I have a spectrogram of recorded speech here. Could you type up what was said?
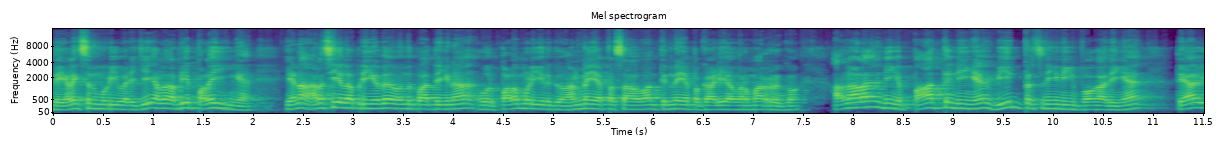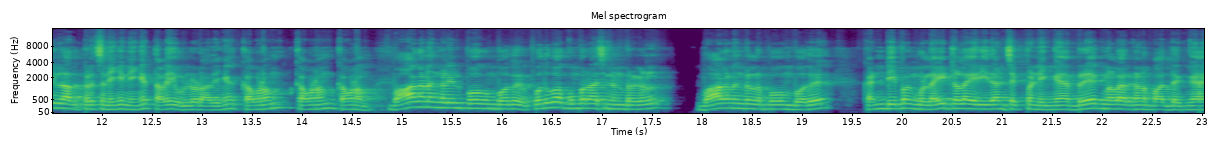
இந்த எலெக்ஷன் முடிவு வரைக்கும் அல்லது அப்படியே பழகிக்கங்க. ஏன்னா அரசியல் அப்படிங்கிறத வந்து பார்த்தீங்கன்னா ஒரு பழமொழி இருக்கும். அன்னை எப்போ சாவான் திண்ணை எப்போ காலியாகிற மாதிரி இருக்கும். அதனால் நீங்கள் பார்த்து நீங்கள் வீண் பிரச்சனைக்கு நீங்கள் போகாதீங்க. தேவையில்லாத பிரச்சனைக்கு நீங்கள் தலையை உள்ளிடாதீங்க. கவனம் கவனம் கவனம். வாகனங்களில் போகும்போது பொதுவாக கும்பராசி நண்பர்கள் வாகனங்களில் போகும்போது கண்டிப்பாக உங்கள் லைட்டெல்லாம் எரியுதான்னு செக் பண்ணிக்கங்க. பிரேக் நல்லா இருக்கான்னு பார்த்துக்குங்க.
